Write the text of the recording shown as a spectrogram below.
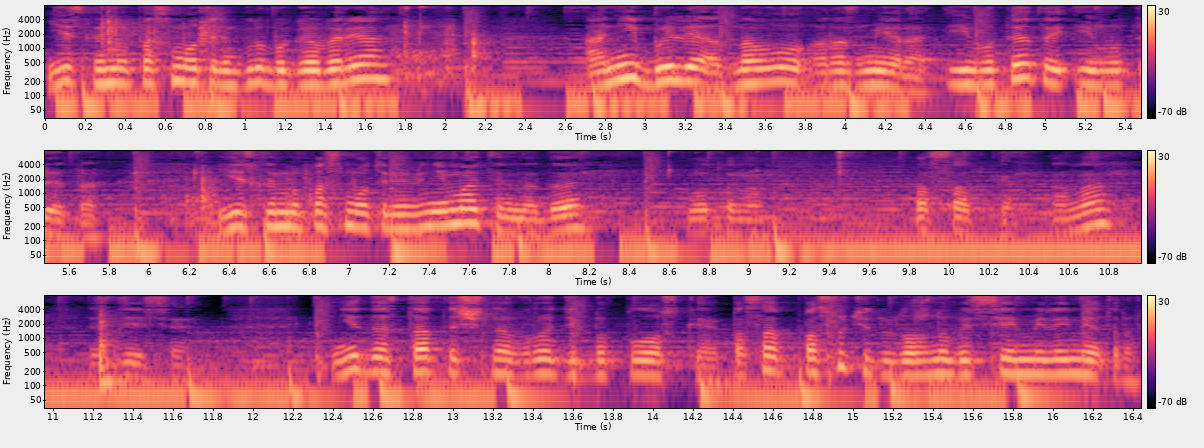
Если мы посмотрим, грубо говоря, они были одного размера. И вот это, и вот это. Если мы посмотрим внимательно, да, вот она, посадка, она здесь недостаточно вроде бы плоская. По, по сути тут должно быть 7 миллиметров,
